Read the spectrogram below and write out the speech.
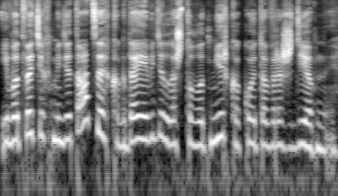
И вот в этих медитациях, когда я видела, что вот мир какой-то враждебный,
